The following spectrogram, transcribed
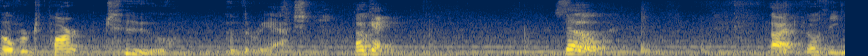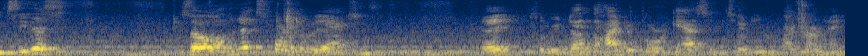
Over to part two of the reaction. Okay. So, all right, I don't know if you can see this. So on the next part of the reaction, okay, so we've done the hydrochloric acid and sodium bicarbonate.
